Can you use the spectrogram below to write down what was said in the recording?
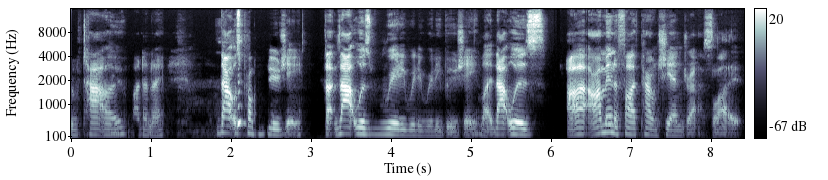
or Tao, I don't know. That was proper bougie. That that was really, really, really bougie. Like that was I, I'm in a five pound Shein dress. Like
